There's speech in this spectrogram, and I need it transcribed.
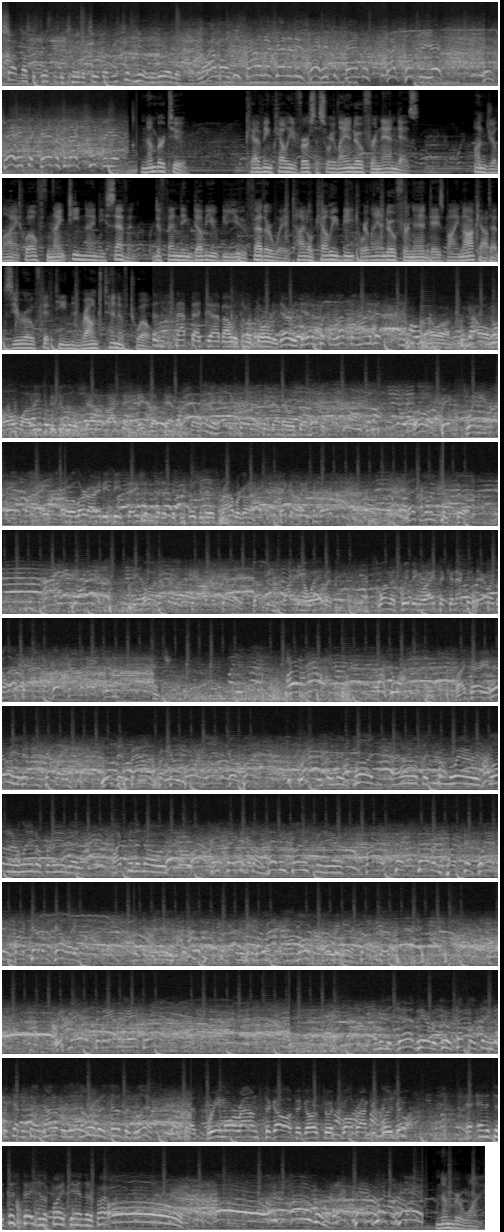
shutting up the distance between the two, but we couldn't hit the wheel with it. Ramos is down again, and his head hit the canvas. That could be it. His head hit the canvas, and that should be it. Number 2. Kevin Kelly versus Orlando Fernandez. On July 12, 1997, defending WBU featherweight title Kelly beat Orlando Fernandez by knockout at 0-15 in round 10 of 12. Snap that jab out with some authority. There he did, and put the left behind it. Now, uh, now a lull while these two do a little shadow boxing. Big left hand from Kelly. He had to carry that thing down there. It was so heavy. Oh, a big swinging right hand To alert our ABC stations that at the conclusion of this round, we're going to take a station break. best one can it. Oh, another left hand by Kelly. Ducking, sliding away, but swung a sweeping right to connect it. There was a left hand and a good combination. Right there, you there he is. Kevin Kelly loses balance, but come forward and land a good punch. And there's blood. I don't know if it's from where. There's blood on Orlando Fernandez. Might be the nose. He's taking some heavy punishment here. Five, six, seven punches landing by Kevin Kelly. Look at Kelly. Smoker hoping he stops it. We've made it to the end of the eighth round. I mean, the jab here do a couple of things for Kevin Kelly. Not, it was, not only would it set up his left, Has three more rounds to go if it goes to a 12-round conclusion. and and it's at this stage of the fight, Dan, that if I... Oh! Oh! It's over! Left hand! Left hand! Number 1.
